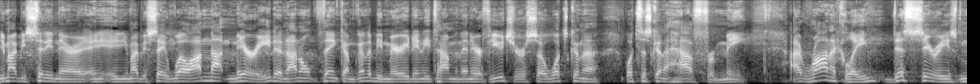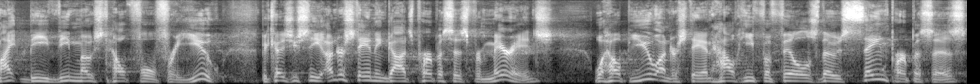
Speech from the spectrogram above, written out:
You might be sitting there and, you might be saying, Well, I'm not married, and I don't think I'm going to be married anytime in the near future. So, what's, gonna, what's this going to have for me? Ironically, this series might be the most helpful for you because you see, understanding God's purposes for marriage will help you understand how he fulfills those same purposes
